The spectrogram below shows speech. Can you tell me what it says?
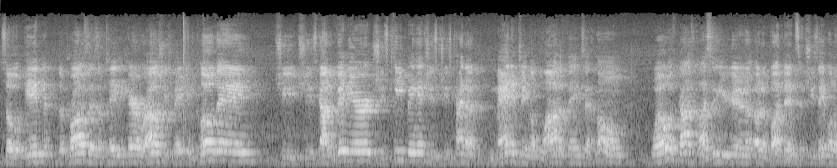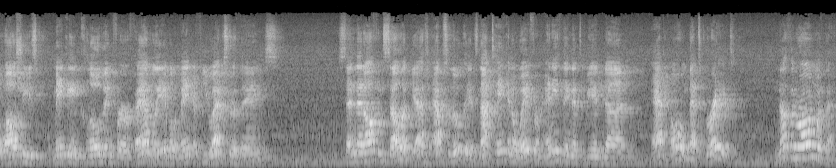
So in the process of taking care of her house, she's making clothing, she, she's got a vineyard, she's keeping it, she's, she's kind of managing a lot of things at home, well, if God's blessing you, you're getting an abundance, and she's able to, while she's making clothing for her family, able to make a few extra things, send that off and sell it. Yes, absolutely. It's not taken away from anything that's being done at home. That's great. Nothing wrong with that.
